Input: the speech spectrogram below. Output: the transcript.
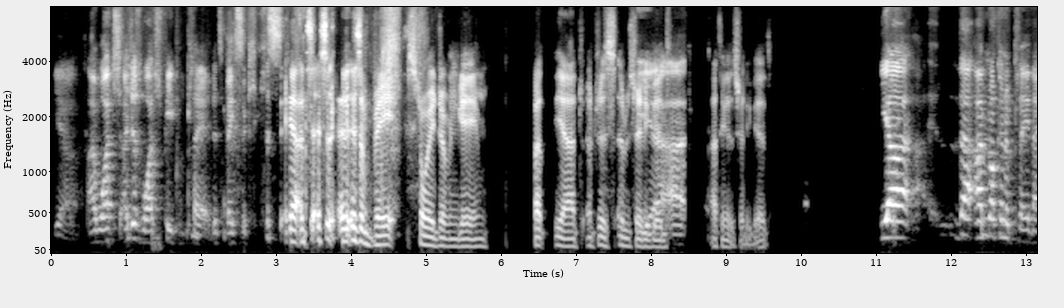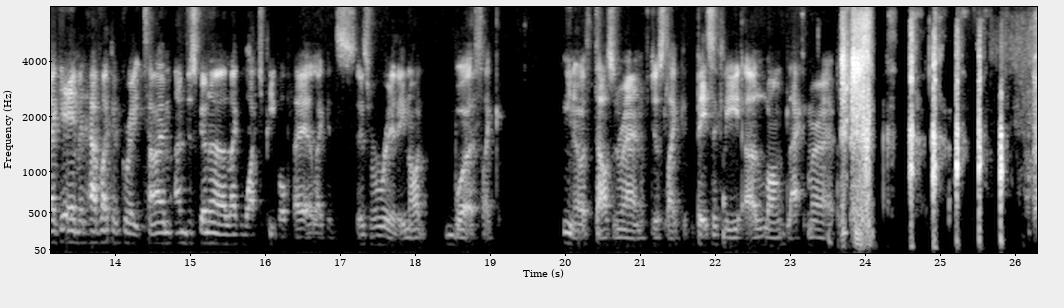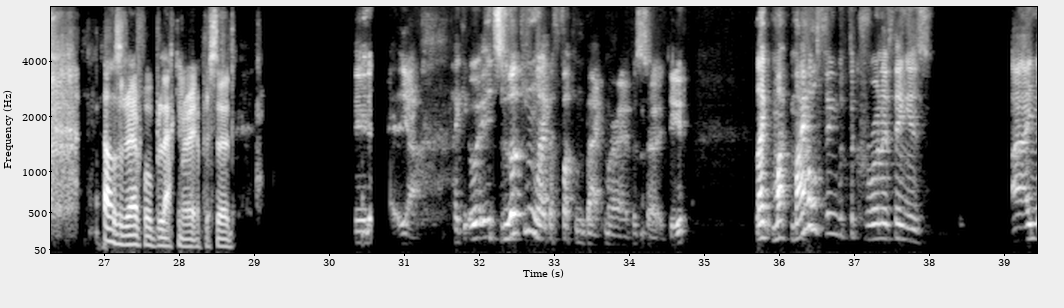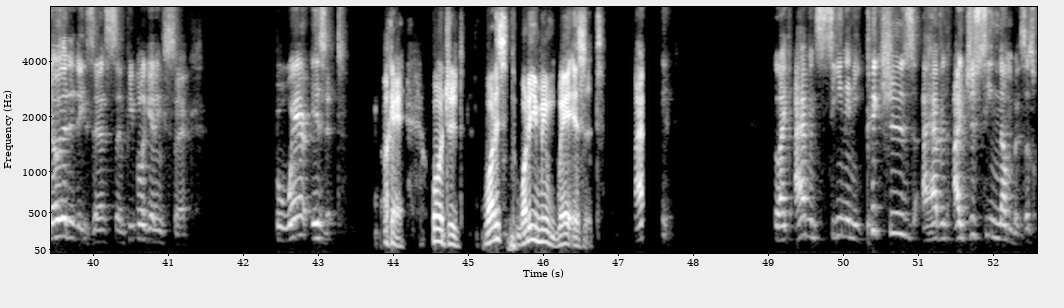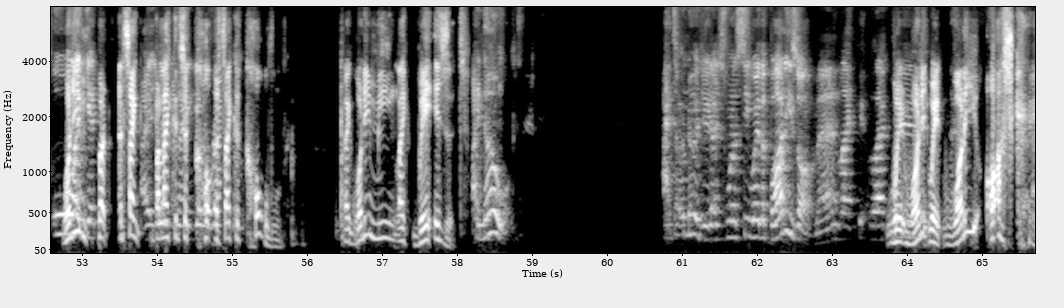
Yeah, I watch. I just watch people play it. It's basically the same. Yeah, it's it's a, it is a very story driven game. But yeah, it, was it was really yeah, good. I- I think it was really good. Yeah, that I'm not gonna play that game and have like a great time. I'm just gonna like watch people play it. Like it's it's really not worth like you know a thousand rand of just like basically a long Black Mirror episode. That was rare for Black Mirror episode. Dude. Yeah, like it's looking like a fucking Black Mirror episode, dude. Like my my whole thing with the Corona thing is, I know that it exists and people are getting sick, but where is it? Okay, well, dude, what is what do you mean? Where is it? I like I haven't seen any pictures. I haven't. I just seen numbers. That's all What do I you? get. But it's like, I- but like it's I a cold. It's like a cold. Like, what do you mean? Like, where is it? I know. I don't know, dude. I just want to see where the bodies are, man. Like, like. Wait, what? you- Wait, what are you asking?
